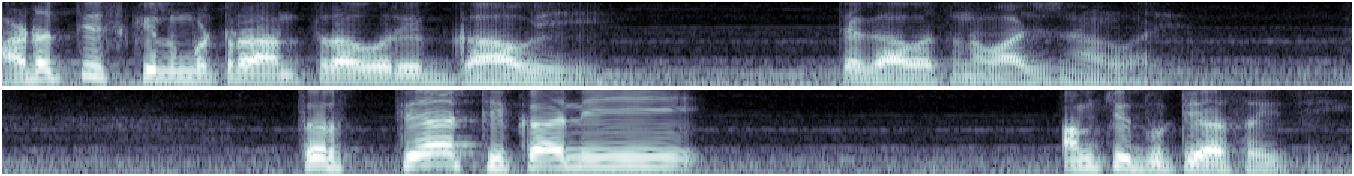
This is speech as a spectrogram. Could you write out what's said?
अडतीस किलोमीटर अंतरावर एक गाव आहे. त्या गावाचं नाव आजनाळ आहे. तर त्या ठिकाणी आमची दुटी असायची.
